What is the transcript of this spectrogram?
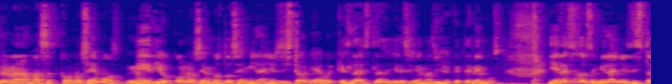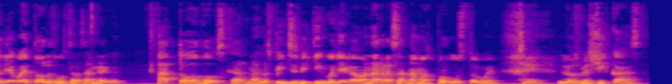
Pero nada más conocemos, medio conocemos 12 mil años de historia, güey, que es la, la, civilización más vieja que tenemos. Y en esos 12 mil años de historia, güey, a todos les gusta la sangre, güey. A todos, carnal. Los pinches vikingos llegaban a arrasar nada más por gusto, güey. Sí. Los mexicas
